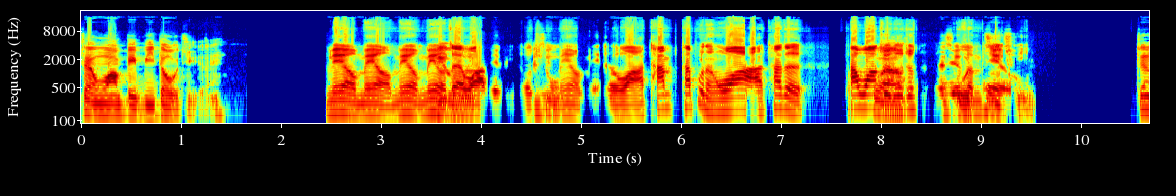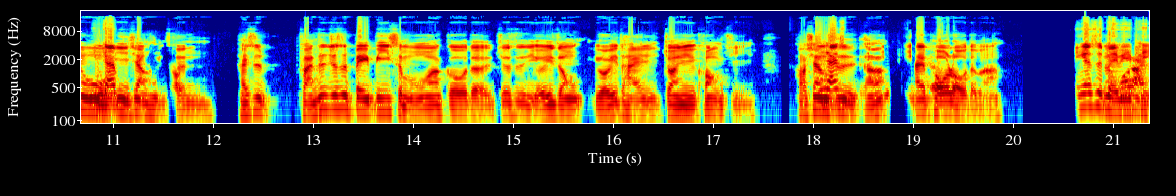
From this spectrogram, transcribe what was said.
在挖 baby 豆菊的、欸，没有没有没有没没有在挖 Baby 可是 Doge，我没有没得挖，他他不能挖啊，他的他挖最多就是合约但是我分配而已。这样应该我印象很深，还是反正就是 baby 什么挖沟的，就是有一种有一台专业矿机，好像是是好像 iPolo 的吧？应该是？Baby 挖 P，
